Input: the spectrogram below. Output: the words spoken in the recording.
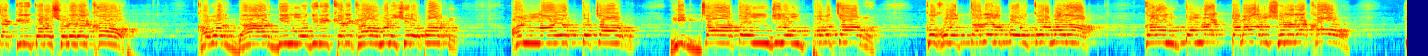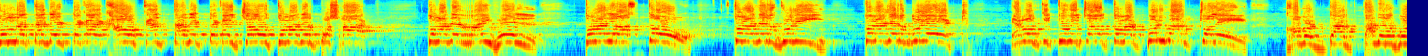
চাকরি করো, শুনে রাখো, খবরদার দিন মজুরি খেটে খাওয়া মানুষের ওপর অন্যায় অত্যাচার, নির্যাতন, জুলুম প্রচার কখনো তাদের উপর করবে না। কারণ তোমরা একটা বার শুনে রাখো, তোমরা তাদের টাকায় খাও তাদের টাকায় চলো, তোমাদের পোশাক, তোমাদের রাইফেল, তোমাদের অস্ত্র, তোমাদের গুলি তোমাদের বুলেট এবং কি তুমি চলো তোমার পরিবার চলে? খবরদার তাদের উপর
